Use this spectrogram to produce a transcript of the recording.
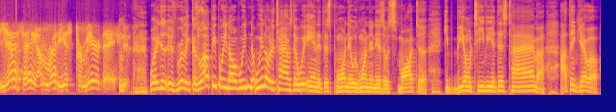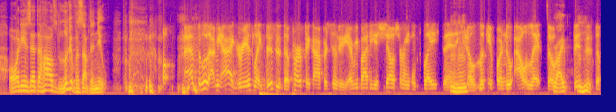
Yes, hey, I'm ready. It's premiere day. well, it's really because a lot of people, you know, we know, we know the times that we're in at this point. They were wondering is it smart to be on TV at this time. Uh, I think you have an audience at the house looking for something new. oh, absolutely. I mean, I agree. It's like this is the perfect opportunity. Everybody is sheltering in place and mm-hmm. you know looking for a new outlet. So right. this mm-hmm. is the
